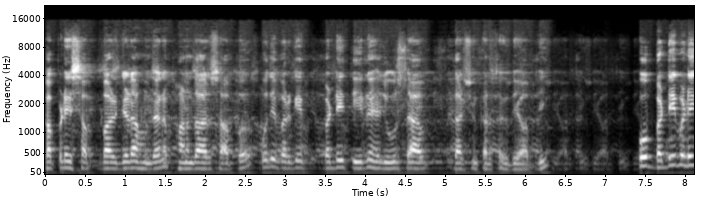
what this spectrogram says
ਕੱਪੜੇ ਸੱਪਰ ਜਿਹੜਾ ਹੁੰਦਾ ਨਾ, ਫਣਦਾਰ ਸੱਪ, ਉਹਦੇ ਵਰਗੇ ਵੱਡੇ ਤੀਰ ਨੇ ਹਜੂਰ ਸਾਹਿਬ ਦਰਸ਼ਨ ਕਰ ਸਕਦੇ ਹੋ ਆਪ ਜੀ। ਉਹ ਵੱਡੇ ਵੱਡੇ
